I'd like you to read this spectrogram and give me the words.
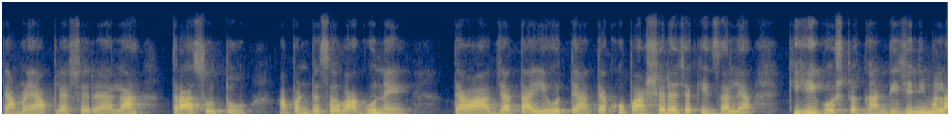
त्यामुळे आपल्या शरीराला त्रास होतो. आपण तसं वागू नये. त्या ज्या ताई होत्या त्या खूप आश्चर्यचकित झाल्या. की ही गोष्ट गांधीजींनी मला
